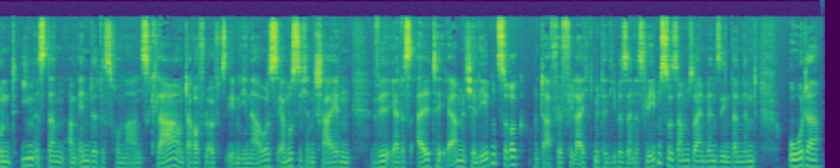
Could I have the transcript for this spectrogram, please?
Und ihm ist dann am Ende des Romans klar, und darauf läuft es eben hinaus, er muss sich entscheiden, will er das alte, ärmliche Leben zurück und dafür vielleicht mit der Liebe seines Lebens zusammen sein, wenn sie ihn dann nimmt, oder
